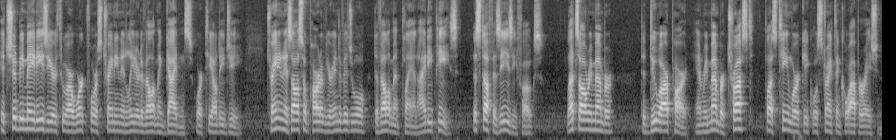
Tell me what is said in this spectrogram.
It should be made easier through our Workforce Training and Leader Development Guidance, or TLDG. Training is also part of your Individual Development Plan, IDPs. This stuff is easy, folks. Let's all remember to do our part. And remember, trust plus teamwork equals strength and cooperation.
